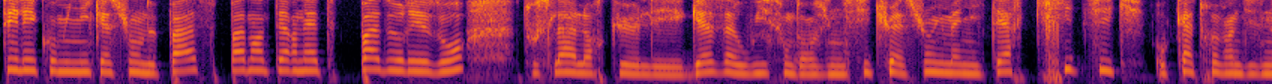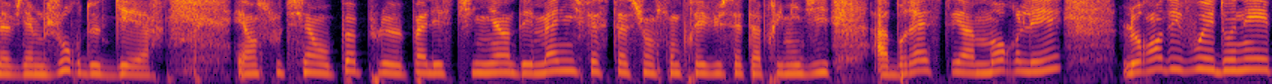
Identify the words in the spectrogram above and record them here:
télécommunication ne passe, pas d'internet, pas de réseau. Tout cela alors que les Gazaouis sont dans une situation humanitaire critique au 99e jour de guerre. Et en soutien au peuple palestinien, des manifestations sont prévues cet après-midi à Brest et à Morlaix. Le rendez-vous est donné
